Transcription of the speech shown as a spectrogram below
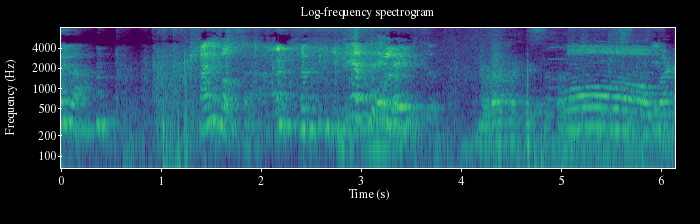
ಇಲ್ಲ ಖಾಲಿ ಬಾಕ್ಸ ಎಂತ ಇಲ್ಲ ಇತ್ತು ಬಡ ಪ್ಯಾಕೆಟ್ ಓ ಬಡ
